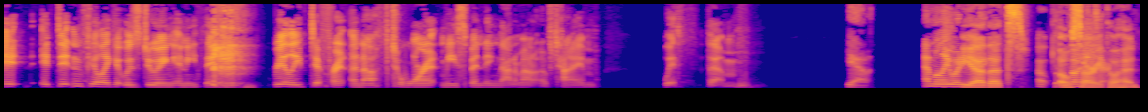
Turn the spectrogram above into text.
it it didn't feel like it was doing anything really different enough to warrant me spending that amount of time with them. Yeah, Emily, what do you? yeah, think? that's. Oh, Oh, go sorry. Sarah. Go ahead.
